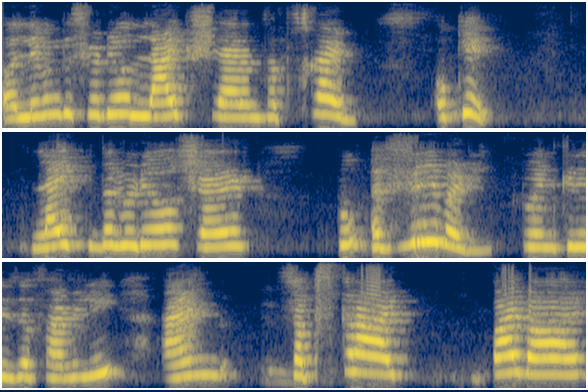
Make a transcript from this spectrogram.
uh, leaving this video like share and subscribe. Okay like the video share to everybody to increase the family and subscribe bye bye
